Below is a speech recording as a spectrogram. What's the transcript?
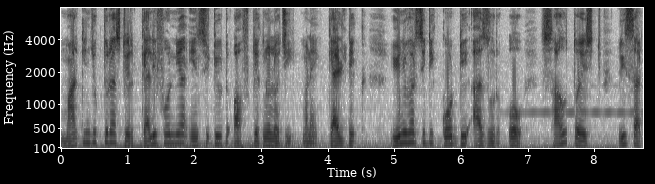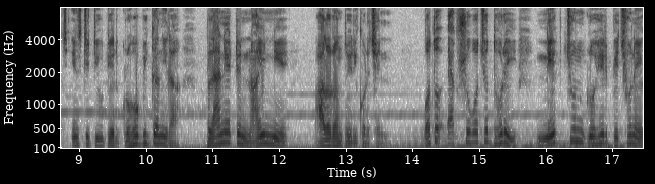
মার্কিন যুক্তরাষ্ট্রের ক্যালিফোর্নিয়া ইনস্টিটিউট অফ টেকনোলজি মানে ক্যালটেক, ইউনিভার্সিটি কোট ডি আজুর ও সাউথ ওয়েস্ট রিসার্চ ইনস্টিটিউটের গ্রহবিজ্ঞানীরা প্ল্যানেট নাইন নিয়ে আলোড়ন তৈরি করেছেন। গত একশো বছর ধরেই নেপচুন গ্রহের পেছনে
